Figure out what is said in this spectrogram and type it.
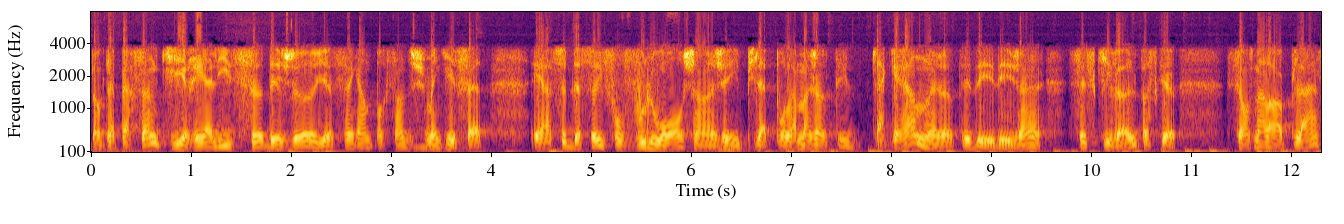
Donc la personne qui réalise ça déjà, il y a 50% du chemin qui est fait. Et ensuite de ça, il faut vouloir changer. Puis là, pour la majorité, la grande majorité des, des gens, c'est ce qu'ils veulent parce que si on se met à leur place,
